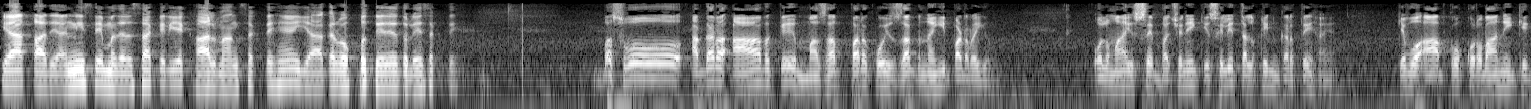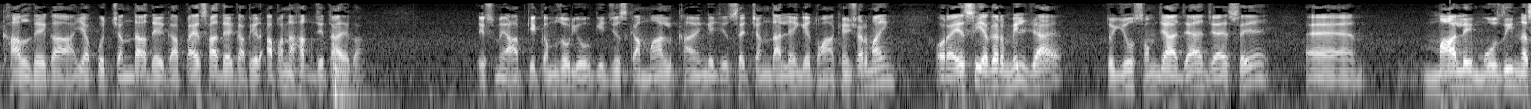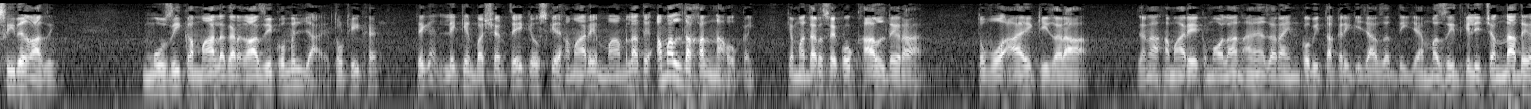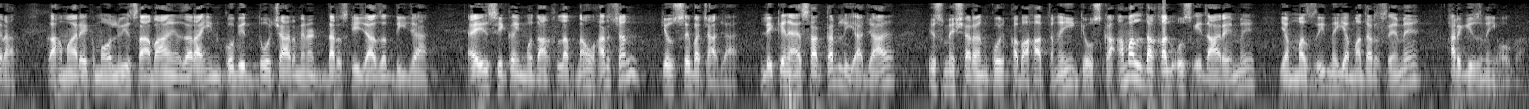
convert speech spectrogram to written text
کیا قادیانی سے مدرسہ کے لیے کھال مانگ سکتے ہیں یا اگر وہ خود دے دے تو لے سکتے ہیں؟ بس وہ اگر آپ کے مذہب پر کوئی زد نہیں پڑ رہی ہو، علماء اس سے بچنے کی اس لیے تلقین کرتے ہیں کہ وہ آپ کو قربانی کی کھال دے گا یا کچھ چندہ دے گا، پیسہ دے گا، پھر اپنا حق جتائے گا۔ اس میں آپ کی کمزوری ہوگی، جس کا مال کھائیں گے، جس سے چندہ لیں گے تو آنکھیں شرمائیں۔ اور ایسی اگر مل جائے تو یوں سمجھا جائے جیسے مال موزی نصیر غازی۔ موزی کا مال اگر غازی کو مل جائے تو ٹھیک ہے ٹھیک ہے، لیکن بشرطے کہ اس کے ہمارے معاملات عمل دخل نہ ہو کہیں، کہ مدرسے کو کھال دے رہا ہے، تو وہ آئے کہ ذرا جنا ہمارے ایک مولانا آئے ذرا ان کو بھی تقریر کی اجازت دی جائے مسجد کے لیے چندہ دے رہا کہ ہمارے ایک مولوی صاحب آئے ذرا ان کو بھی دو چار منٹ درس کی اجازت دی جائے ایسی کہیں مداخلت نہ ہو، ہر شن کہ اس سے بچا جائے، لیکن ایسا کر لیا جائے اس میں شرن کوئی قباہت نہیں کہ اس کا عمل دخل اس ادارے میں یا مسجد میں یا مدرسے میں ہرگز نہیں ہوگا۔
